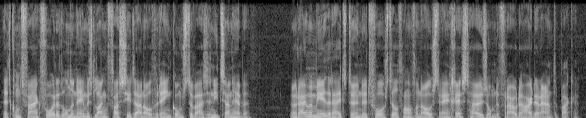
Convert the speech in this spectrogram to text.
Het komt vaak voor dat ondernemers lang vastzitten aan overeenkomsten waar ze niets aan hebben. Een ruime meerderheid steunde het voorstel van Van Oosten en Gesthuizen om de fraude harder aan te pakken.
